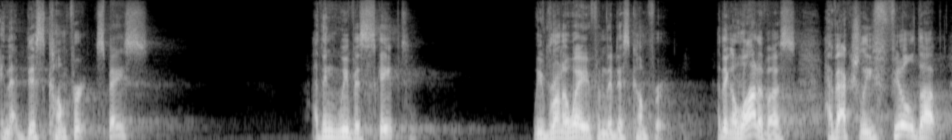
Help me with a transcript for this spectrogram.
in that discomfort space, I think we've escaped, we've run away from the discomfort. I think a lot of us have actually filled up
